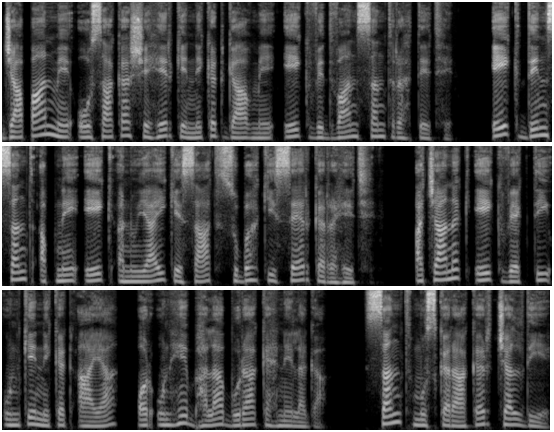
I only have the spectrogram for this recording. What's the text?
जापान में ओसाका शहर के निकट गाँव में एक विद्वान संत रहते थे। एक दिन संत अपने एक अनुयायी के साथ सुबह की सैर कर रहे थे। अचानक एक व्यक्ति उनके निकट आया और उन्हें भला बुरा कहने लगा। संत मुस्कराकर चल दिए।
